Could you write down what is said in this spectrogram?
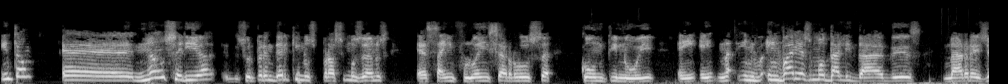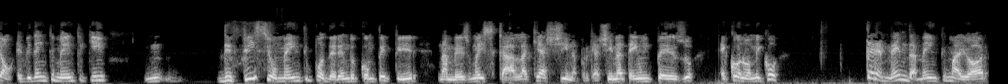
Então, é, não seria de surpreender que nos próximos anos essa influência russa continue em, em, em, várias modalidades na região. Evidentemente que hum, dificilmente poderendo competir na mesma escala que a China, porque a China tem um peso econômico tremendamente maior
